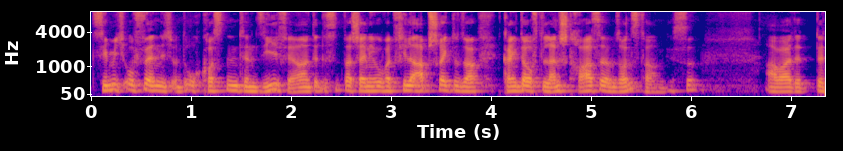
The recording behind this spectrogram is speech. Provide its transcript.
ziemlich aufwendig und auch kostenintensiv, ja. Und das ist wahrscheinlich auch, was viele abschreckt und sagen, kann ich da auf der Landstraße umsonst haben, weißt du? Aber das, das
